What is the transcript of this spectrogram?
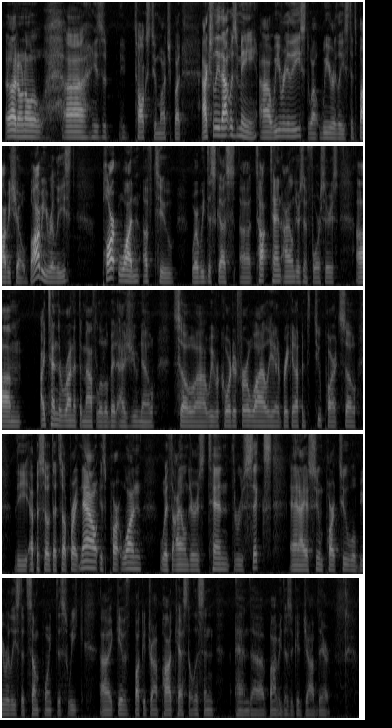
uh, I don't know. Uh, he's a, he talks too much, but actually that was me. Uh, we released. Well, we released. It's Bobby show. Bobby released part one of two, where we discuss uh, top ten Islanders enforcers. Um, I tend to run at the mouth a little bit, as you know. So uh, we recorded for a while. You had to break it up into two parts. So the episode that's up right now is part one with Islanders 10 through 6. And I assume part two will be released at some point this week. Uh, give Bucket Drop Podcast a listen, and uh, Bobby does a good job there.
